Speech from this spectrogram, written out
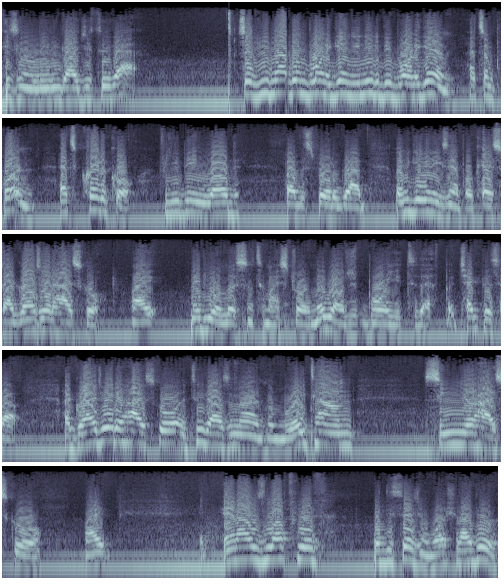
He's going to lead and guide you through that. So if you've not been born again, you need to be born again. That's important. That's critical for you being led by the Spirit of God. Let me give you an example. Okay, so I graduated high school, right? Maybe you'll listen to my story. Maybe I'll just bore you to death. But check this out. I graduated high school in 2009 from Raytown Senior High School, right? And I was left with the decision, what should I do?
